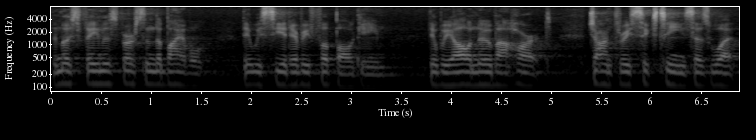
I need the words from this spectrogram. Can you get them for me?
The most famous verse in the Bible that we see at every football game that we all know by heart. John 3:16 says what?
